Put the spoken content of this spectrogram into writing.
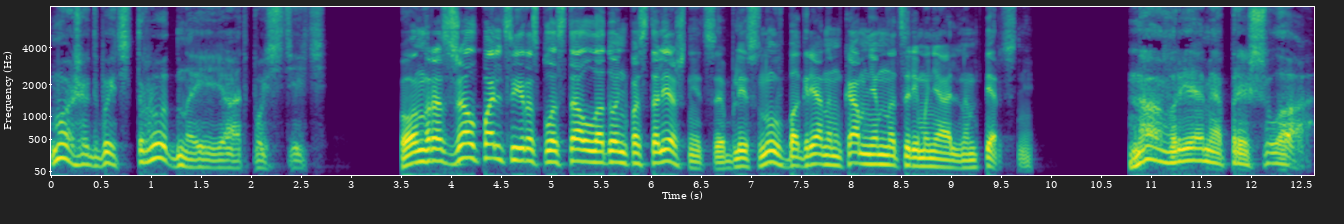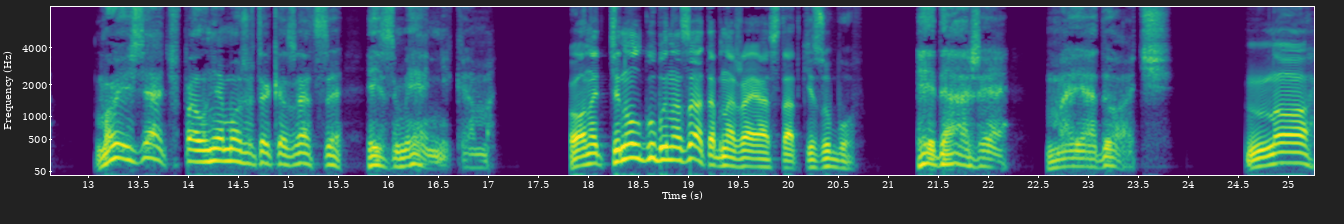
может быть, трудно ее отпустить». Он разжал пальцы и распластал ладонь по столешнице, блеснув багряным камнем на церемониальном перстне. «Но время пришло. Мой зять вполне может оказаться изменником». Он оттянул губы назад, обнажая остатки зубов. «И даже моя дочь». «Но...»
